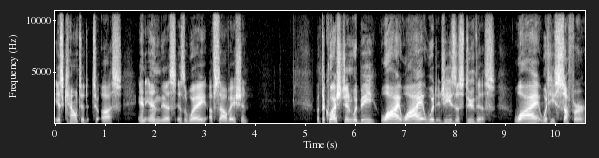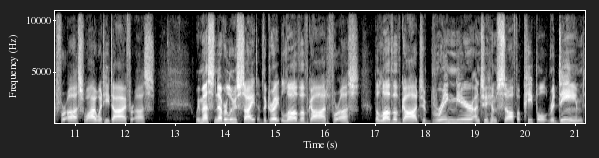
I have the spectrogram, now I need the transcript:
is counted to us. And in this is the way of salvation. But the question would be why? Why would Jesus do this? Why would he suffer for us? Why would he die for us? We must never lose sight of the great love of God for us the love of God to bring near unto himself a people redeemed,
